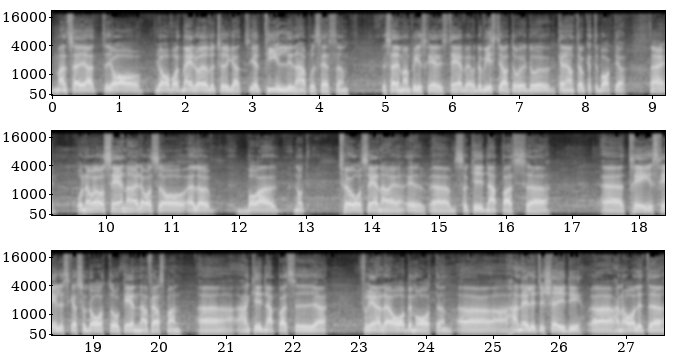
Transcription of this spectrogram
man säger att jag, jag har varit med och övertygat, hjälpt till i den här processen. Det säger man på israelisk tv och då visste jag att då, då kan jag inte åka tillbaka. Nej. Och några år senare då så, eller bara något, två år senare så kidnappas tre israeliska soldater och en affärsman. Han kidnappas i Förenade Arabemiraten. Uh, eh, han är lite shady. uh, han har lite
